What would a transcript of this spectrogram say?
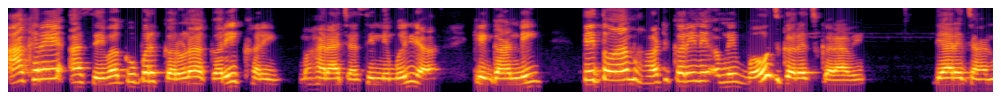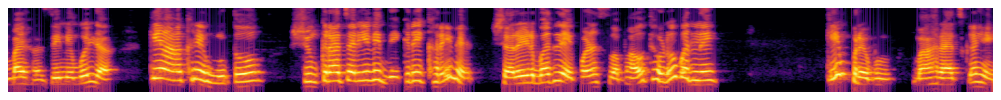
આખરે આ સેવક ઉપર કરુણા કરી ખરી. મહારાજ હસીને બોલ્યા કે, ગાંડી, તે તો આમ હઠ કરીને અમને બહુ જ ગરજ કરાવી. ત્યારે જાનબાઈ હસીને બોલ્યા કે, આખરે હું તો શુક્રાચાર્યની દીકરી ખરી ને શરીર બદલે, પણ સ્વભાવ થોડો બદલે. કેમ પ્રભુ? મહારાજ કહે,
